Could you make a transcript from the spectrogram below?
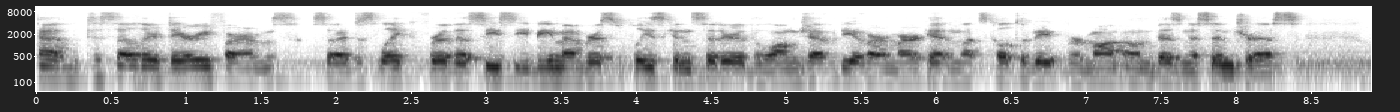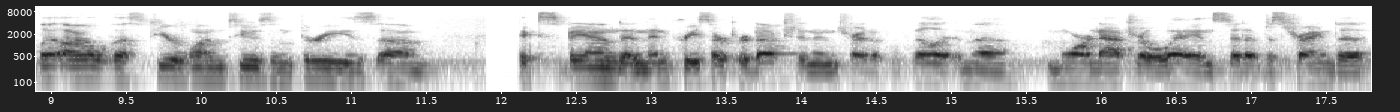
had to sell their dairy farms. So I'd just like for the CCB members to please consider the longevity of our market and let's cultivate Vermont-owned business interests. Let all of us tier one, twos, and threes um, expand and increase our production and try to fulfill it in a more natural way instead of just trying to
